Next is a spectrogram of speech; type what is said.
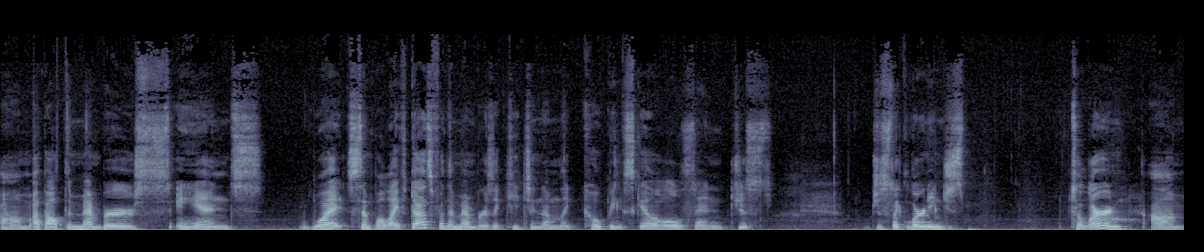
um, about the members and what Simple Life does for the members, like teaching them like coping skills and just just like learning just to learn. Um,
